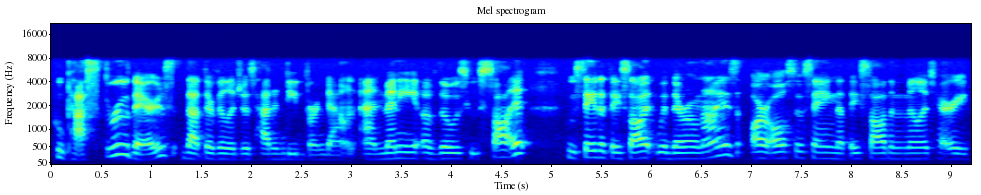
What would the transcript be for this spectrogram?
who passed through theirs that their villages had indeed burned down. And many of those who saw it who say that they saw it with their own eyes are also saying that they saw the military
